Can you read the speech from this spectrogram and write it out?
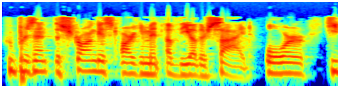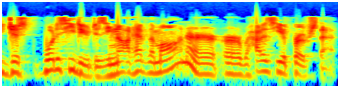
who present the strongest argument of the other side? Or he just, what does he do? Does he not have them on or, or how does he approach that?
